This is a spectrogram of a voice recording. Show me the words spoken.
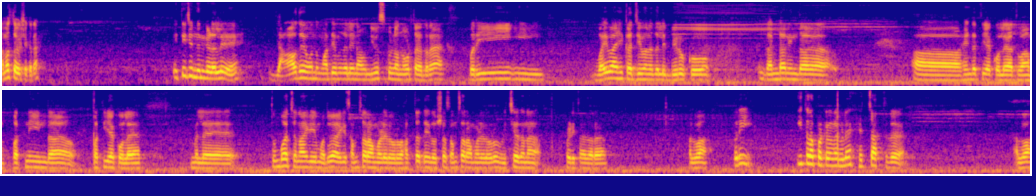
ನಮಸ್ತೆ ವೀಕ್ಷಕರ. ಇತ್ತೀಚಿನ ದಿನಗಳಲ್ಲಿ ಯಾವುದೇ ಒಂದು ಮಾಧ್ಯಮದಲ್ಲಿ ನಾವು ನ್ಯೂಸ್ಗಳನ್ನ ನೋಡ್ತಾ ಇದ್ರೆ ಬರೀ ಈ ವೈವಾಹಿಕ ಜೀವನದಲ್ಲಿ ಬಿರುಕು, ಗಂಡನಿಂದ ಹೆಂಡತಿಯ ಕೊಲೆ ಅಥವಾ ಪತ್ನಿಯಿಂದ ಪತಿಯ ಕೊಲೆ, ಆಮೇಲೆ ತುಂಬ ಚೆನ್ನಾಗಿ ಮದುವೆ ಆಗಿ ಸಂಸಾರ ಮಾಡಿರೋರು ಹತ್ತು ಹದಿನೈದು ವರ್ಷ ಸಂಸಾರ ಮಾಡಿರೋರು ವಿಚ್ಛೇದನ ಪಡಿತಾ ಇದ್ದಾರೆ. ಅಲ್ವಾ? ಬರೀ ಈ ಥರ ಪ್ರಕರಣಗಳೇ ಹೆಚ್ಚಾಗ್ತಿದೆ. ಅಲ್ವಾ?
